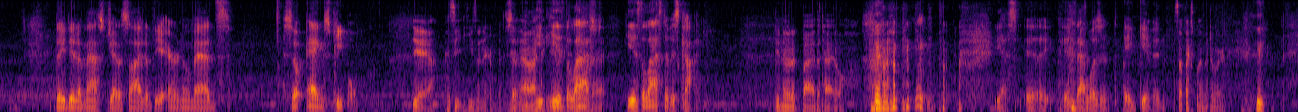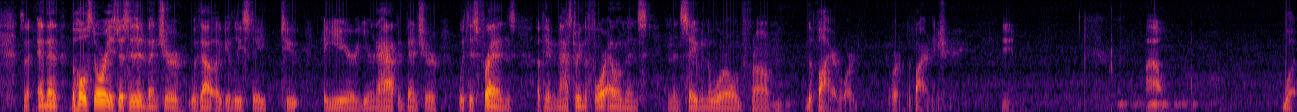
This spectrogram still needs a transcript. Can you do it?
they did a mass genocide of the air nomads. So Aang's people. Yeah, because he, he's an airbender. So Yeah, I he, he is the last. that. He is the last of his kind. Denoted by the title. Yes, uh, if that wasn't a given. Self-explanatory. So, and then the whole story is just his adventure without like at least a two, a year, year and a half adventure with his friends of him mastering the four elements and then saving the world from the Fire Lord or the Fire Nation. Yeah. Wow. What?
